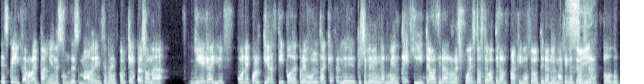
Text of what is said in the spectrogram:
es que Internet también es un desmadre. Internet, cualquier persona llega y le pone cualquier tipo de pregunta que se le, que se le venga en mente y te va a tirar respuestas, te va a tirar páginas, te va a tirar imágenes, te va a Sí. tirar todo.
